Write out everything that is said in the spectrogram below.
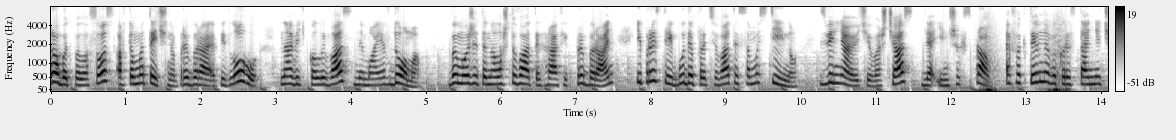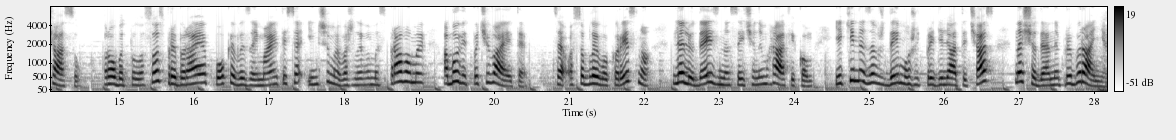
Робот-пилосос автоматично прибирає підлогу, навіть коли вас немає вдома. Ви можете налаштувати графік прибирань, і пристрій буде працювати самостійно, звільняючи ваш час для інших справ. Ефективне використання часу. Робот-пилосос прибирає, поки ви займаєтеся іншими важливими справами або відпочиваєте. Це особливо корисно для людей з насиченим графіком, які не завжди можуть приділяти час на щоденне прибирання,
